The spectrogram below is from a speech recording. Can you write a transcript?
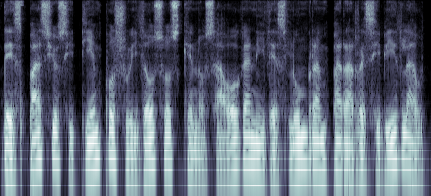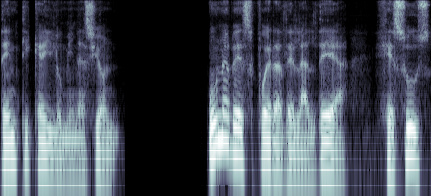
de espacios y tiempos ruidosos que nos ahogan y deslumbran para recibir la auténtica iluminación? Una vez fuera de la aldea, Jesús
